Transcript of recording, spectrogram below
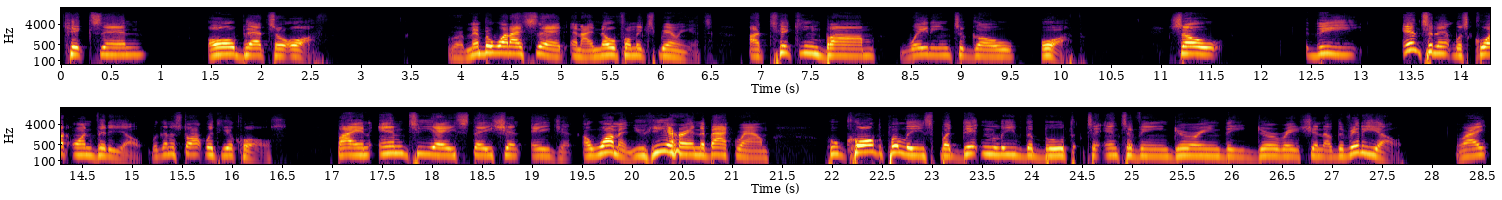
kicks in, all bets are off. Remember what I said, and I know from experience a ticking bomb waiting to go off. So the incident was caught on video. We're going to start with your calls by an MTA station agent, a woman. You hear her in the background who called police but didn't leave the booth to intervene during the duration of the video, right?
